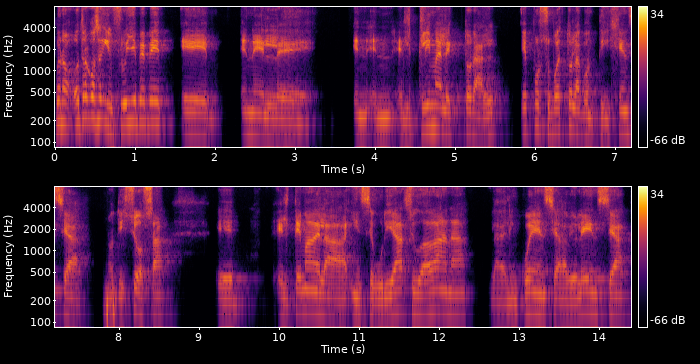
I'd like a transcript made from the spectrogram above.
Bueno, otra cosa que influye, Pepe, eh, en, el, eh, en, el clima electoral es, por supuesto, la contingencia noticiosa, el tema de la inseguridad ciudadana, la delincuencia, la violencia,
